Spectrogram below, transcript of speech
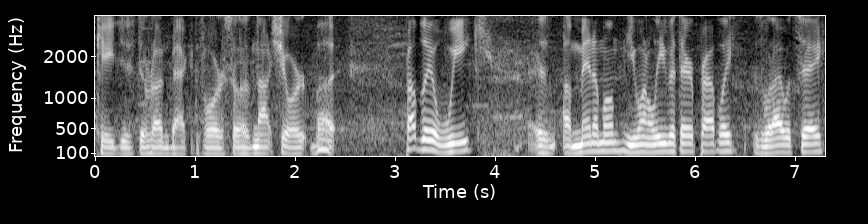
cages to run back and forth, so it's not short, but probably a week is a minimum. You want to leave it there, probably is what I would say.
